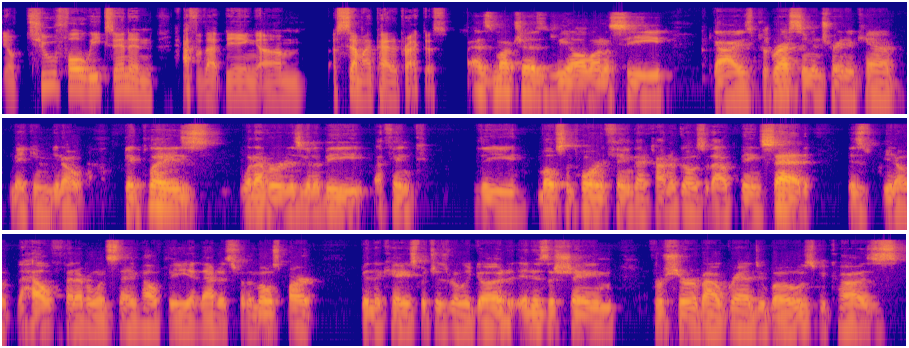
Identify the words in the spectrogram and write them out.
you know two full weeks in, and half of that being um, a semi-padded practice. As much as we all want to see guys progressing in training camp, making you know big plays, whatever it is going to be, I think the most important thing that kind of goes without being said is you know the health and everyone staying healthy, and that is for the most part been the case, which is really good. It is a shame for sure about Grant DuBose because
